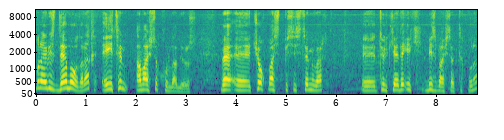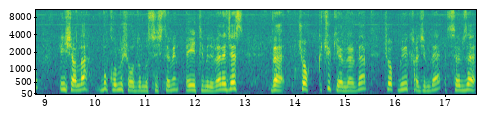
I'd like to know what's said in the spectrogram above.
Burayı biz demo olarak eğitim amaçlı kullanıyoruz. Ve e, çok basit bir sistemi var. Türkiye'de ilk biz başlattık bunu. İnşallah bu kurmuş olduğumuz sistemin eğitimini vereceğiz ve çok küçük yerlerde çok büyük hacimde sebze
